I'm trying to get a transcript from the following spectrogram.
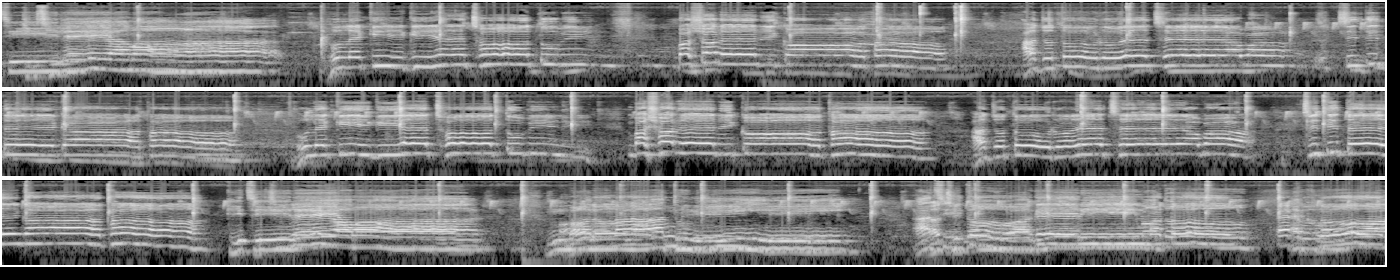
ছিলে আমার। ভুলে কি গিয়েছ তুমি? বছরের কথা। আজ তো রয়েছে আমার স্মৃতিতে গাথা। ভুলে কি গিয়েছ তুমি? বাসরের কথা। আজ তো রয়েছে আমার স্মৃতিতে গাথা। কি ছিলে আমার? বলো না তুমি। আছি তো আগেরই মতো, এখনও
